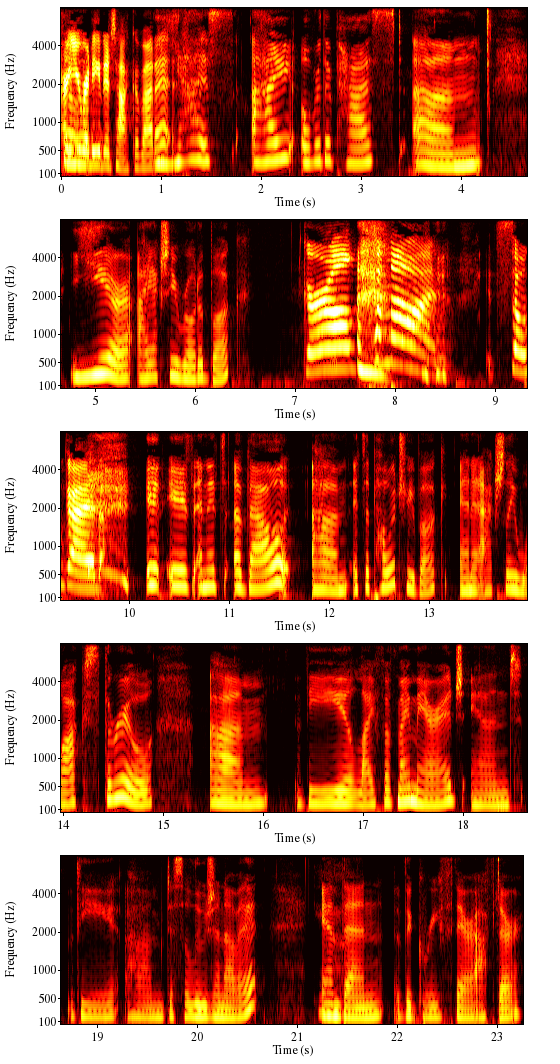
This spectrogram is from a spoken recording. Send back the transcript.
Are you ready to talk about it? Yes, I over the past um, year, I actually wrote a book. Girl, come on. it's so good. It is, and it's about um, it's a poetry book, and it actually walks through um, the life of my marriage and the um, disillusion of it, and then the grief thereafter.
